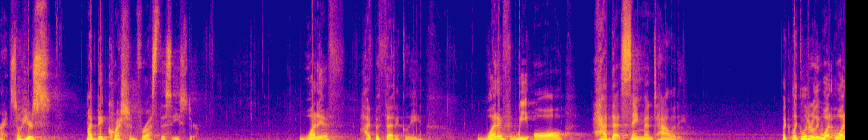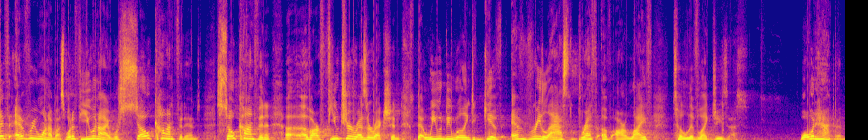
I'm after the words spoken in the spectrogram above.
right, so here's my big question for us this Easter. What if, hypothetically, what if we all had that same mentality? Like, like literally, what, what if every one of us, what if you and I were so confident, so confident uh, of our future resurrection that we would be willing to give every last breath of our life to live like Jesus? What would happen?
